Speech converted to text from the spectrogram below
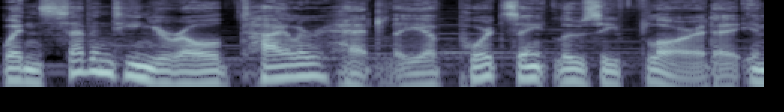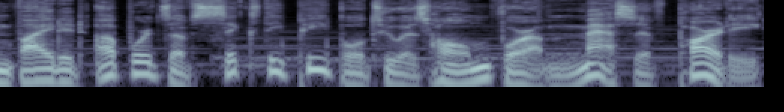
When 17 year old Tyler Hadley of Port St. Lucie, Florida, invited upwards of 60 people to his home for a massive party,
